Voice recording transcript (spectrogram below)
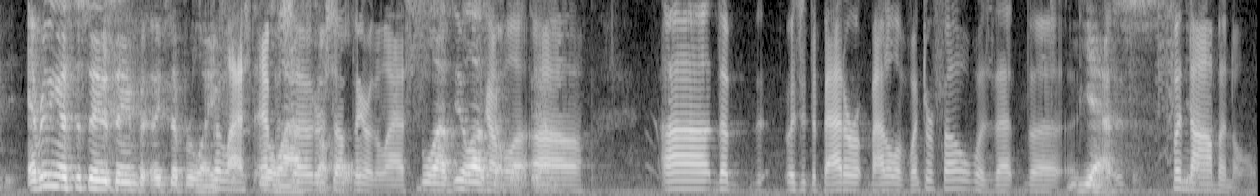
everything has to stay the same, but except for like the last the last episode or couple. something, or the last The last, the last couple. couple. of, uh, uh, the was it the battle Battle of Winterfell? Was that the Yes. phenomenal?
